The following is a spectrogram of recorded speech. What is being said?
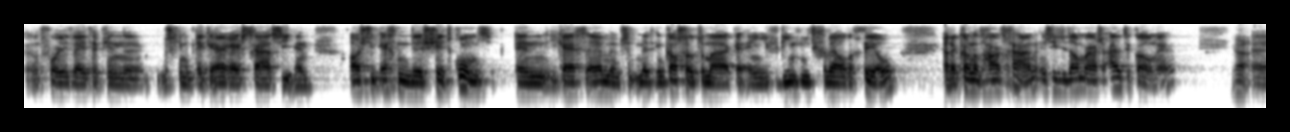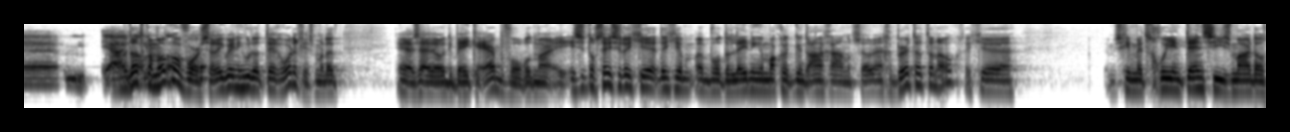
Want voor je het weet heb je een, uh, misschien een BKR-registratie. En als je echt in de shit komt en je krijgt uh, met, met incasso te maken en je verdient niet geweldig veel, ja, dan kan het hard gaan. En zie je dan maar eens uit te komen. Hè? Ja. Uh, ja, ja, maar dat kan me ook wel voorstellen. Ik weet niet hoe dat tegenwoordig is, maar dat. Ja, zei oh, die BKR bijvoorbeeld. Maar is het nog steeds zo dat je, dat je bijvoorbeeld de leningen makkelijk kunt aangaan of zo? En gebeurt dat dan ook? Dat je misschien met goede intenties, maar dan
